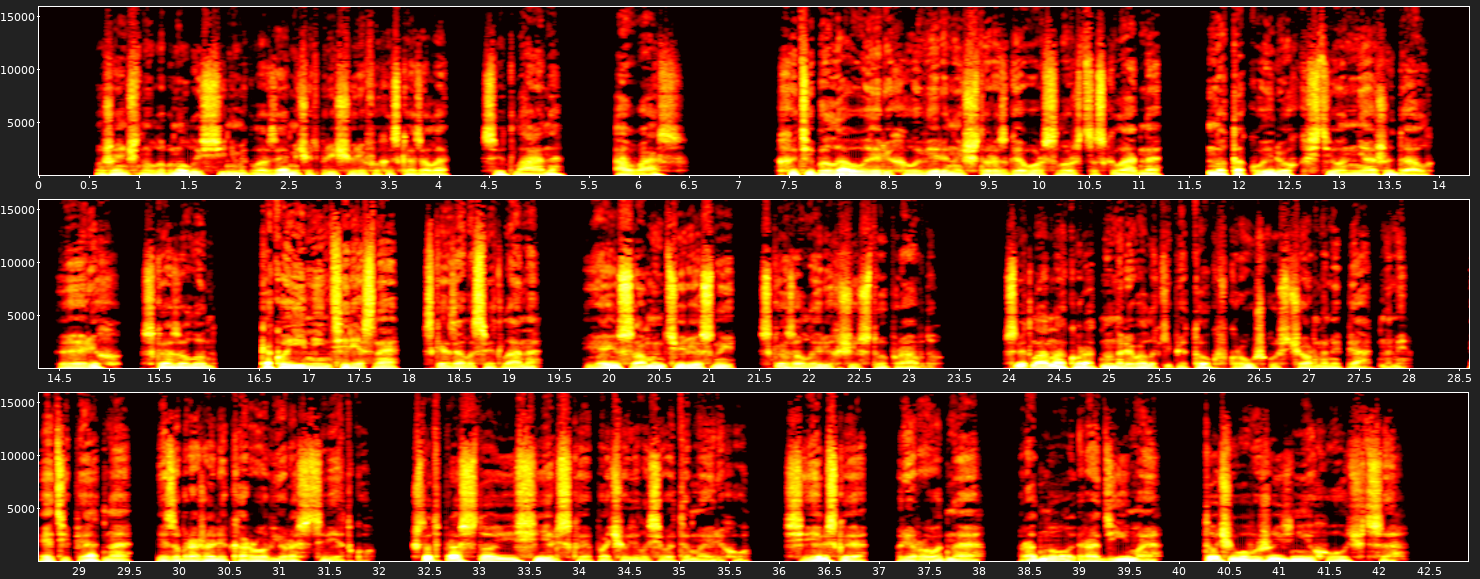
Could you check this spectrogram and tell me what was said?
Женщина улыбнулась синими глазами, чуть прищурив их, и сказала «Светлана. А вас?» Хоть и была у Эриха уверенность, что разговор сложится складно, но такой легкости он не ожидал. «Эрих», — сказал он. «Какое имя интересное», — сказала Светлана. «Я и сам интересный», — сказал Эрих чистую правду. Светлана аккуратно наливала кипяток в кружку с черными пятнами. Эти пятна изображали коровью расцветку. Что-то простое и сельское почудилось в этом Эриху. Сельское, природное, родное, родимое, то, чего в жизни и хочется.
